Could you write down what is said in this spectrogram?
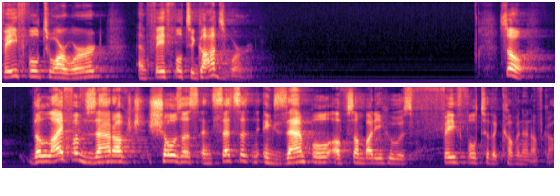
faithful to our word and faithful to God's word. So, the life of Zadok shows us and sets an example of somebody who is faithful to the covenant of God.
